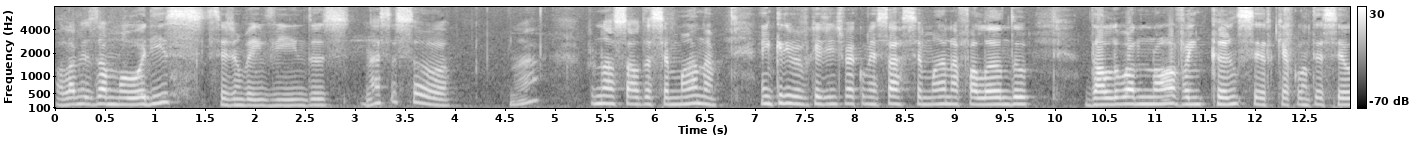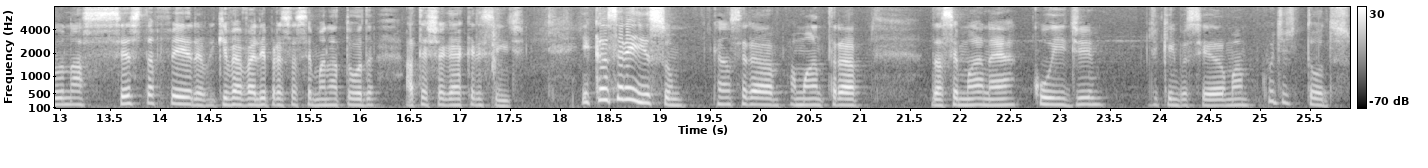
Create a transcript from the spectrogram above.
Olá, meus amores, sejam bem-vindos nessa sua, né? Para o nosso sol da semana. É incrível porque a gente vai começar a semana falando da lua nova em Câncer que aconteceu na sexta-feira e que vai valer para essa semana toda até chegar a crescente. E Câncer é isso. Câncer, a, a mantra da semana é cuide de quem você ama, cuide de todos.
